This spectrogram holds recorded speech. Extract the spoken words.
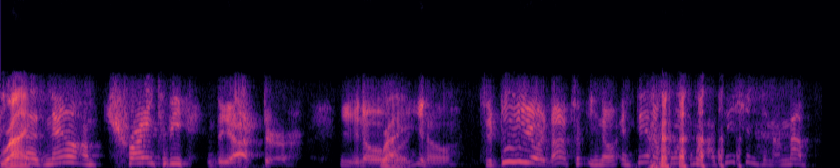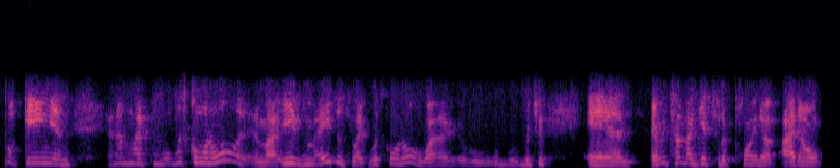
Right. Because now I'm trying to be the actor, you know, Right. you know, to be or not to, you know, and then I'm going to my auditions and I'm not booking and and I'm like, well, what's going on? And my even my agent's like, what's going on? Why would you? And every time I get to the point of I don't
